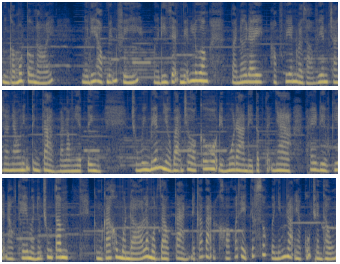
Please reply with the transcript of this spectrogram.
Mình có một câu nói, người đi học miễn phí, người đi dạy miễn lương và nơi đây học viên và giáo viên trao cho nhau những tình cảm và lòng nhiệt tình. Chúng mình biết nhiều bạn chưa có cơ hội để mua đàn, để tập tại nhà hay điều kiện học thêm ở những trung tâm. Cầm ca không muốn đó là một rào cản để các bạn khó có thể tiếp xúc với những loại nhạc cụ truyền thống.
